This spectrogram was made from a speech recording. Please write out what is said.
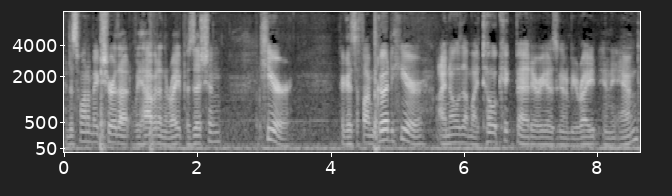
I just wanna make sure that we have it in the right position here, because if I'm good here, I know that my toe kick pad area is gonna be right in the end.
